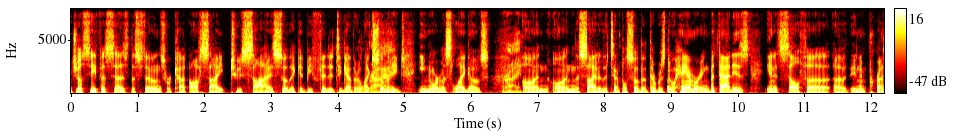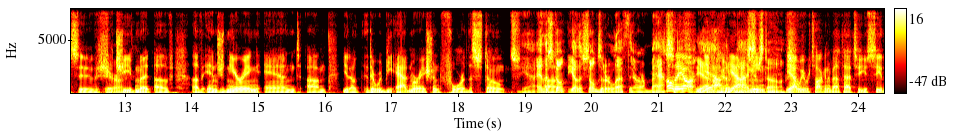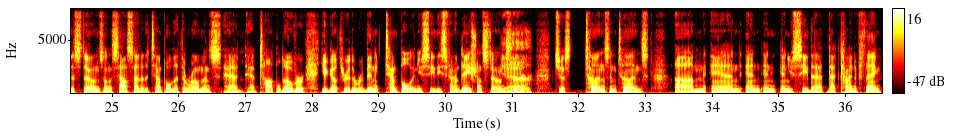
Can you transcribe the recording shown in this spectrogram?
Josephus says the stones were cut off site to size so they could be fitted together like so many enormous Legos Right. on on the side of the temple so that there was no hammering. But that is in itself a, a, an impressive achievement of of engineering, and um, you know there would be admiration for the stones. Yeah, and the stone. Yeah, the stones that are left there are massive. Oh, they are. Yeah, Yeah, they're yeah. I massive mean, stones. yeah, we were talking about that too. You see the stones on the south side of the temple that the Romans had had toppled over. You go through the rabbinic temple and you see these foundation stones that are just tons and tons, um, and and and and you see that that kind of thing.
